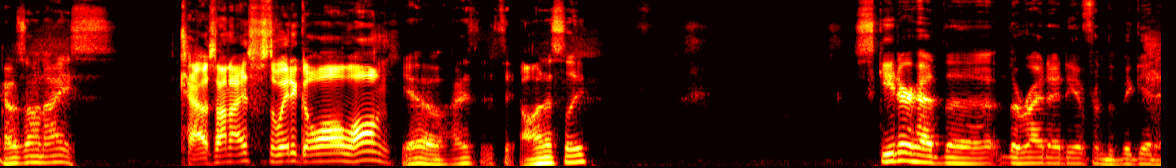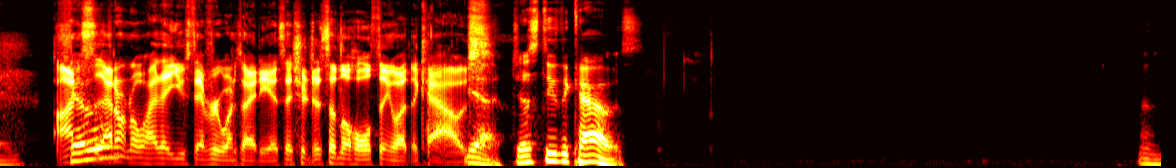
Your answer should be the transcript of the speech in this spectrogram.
Cows on ice. Cows on ice was the way to go all along. Yo, I, honestly, Skeeter had the the right idea from the beginning. Honestly, Show- I don't know why they used everyone's ideas. They should just done the whole thing about the cows. Yeah, just do the cows. Hmm.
